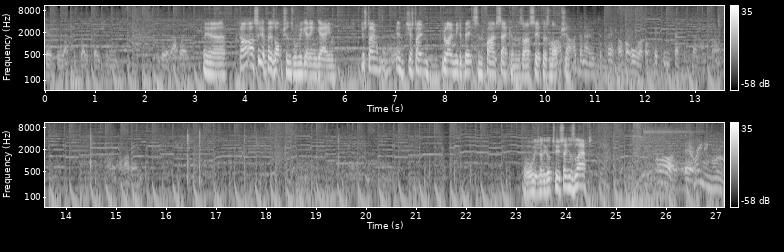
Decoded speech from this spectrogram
Go through the actual PlayStation to do it that way. Yeah, I'll, I'll see if there's options when we get in game. Just don't, just don't blow me to bits in five seconds. I'll see if there's an Oh, option. I don't, I don't know who to pick. I've got, oh, I've got 15 seconds then on first. Right, I'll have him. Oh, he's only got two seconds left. Oh. Training room.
